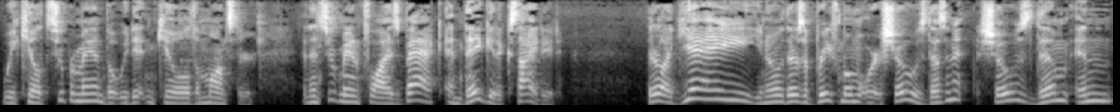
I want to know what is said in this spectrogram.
we killed Superman, but we didn't kill the monster. And then Superman flies back and they get excited. They're like, yay! You know, there's a brief moment where it shows, doesn't it? Shows them in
